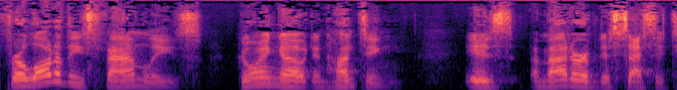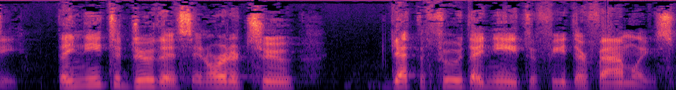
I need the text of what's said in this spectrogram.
for a lot of these families, going out and hunting is a matter of necessity. They need to do this in order to get the food they need to feed their families.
